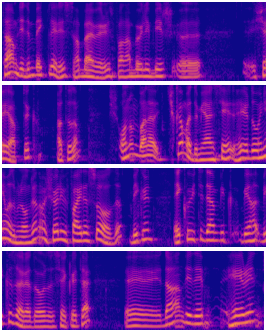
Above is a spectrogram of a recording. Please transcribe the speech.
Tamam dedim bekleriz haber veririz falan böyle bir e, şey yaptık atılım. Ş- Onun bana çıkamadım yani Hair'de oynayamadım Londra'da ama şöyle bir faydası oldu. Bir gün Equity'den bir, bir, bir kız aradı orada sekreter. Ee, Dağın dedi Hair'in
